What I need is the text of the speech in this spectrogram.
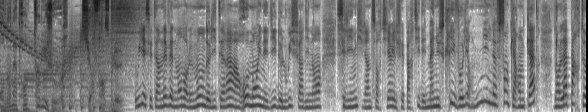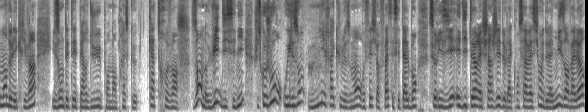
on en apprend tous les jours sur France Bleu. Oui, et c'est un événement dans le monde littéraire, un roman inédit de Louis Ferdinand Céline qui vient de sortir. Il fait partie des manuscrits volés en 1944 dans l'appartement de l'écrivain. Ils ont été perdus pendant presque 80 ans, dans 8 décennies, jusqu'au jour où ils ont miraculeusement refait surface. Et c'est Alban Cerisier, éditeur et chargé de la conservation et de la mise en valeur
